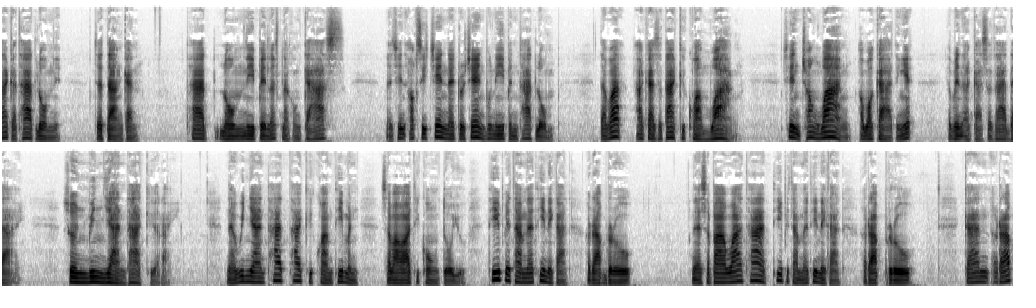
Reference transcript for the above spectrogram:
ธาตุกับธาตุลมเนี่ยจะต่างกันธาตุลมนี่เป็นลักษณะของก๊าซเช่นออกซิเจนไนโตรเจนพวกนี้เป็นธาตุลม แต่ว่าอากาศธาตุคือความว่าง เช่นช่องว่างอวกาศอย่างเงี้ยจะเป็นอากาศธาตุได้ ส่วนวิญญาณธาตุคืออะไรนะวิญญาณธาตุธาตุคือความที่มันสภาวะที่คงตัวอยู่ ที่ไปทำหน้าที่ในการรับรู้นะสภาวะธาตุที่ไปทำหน้าที่ในการรับรู้ การรับ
